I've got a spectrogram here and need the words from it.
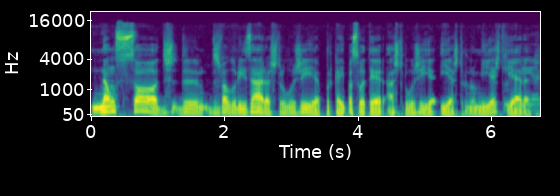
não só des- de- desvalorizar a astrologia, porque aí passou a ter a astrologia e a astronomia, que era Astronomia,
